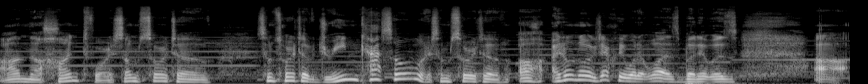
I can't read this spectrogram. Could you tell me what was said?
on the hunt for some sort of some sort of dream castle or some sort of oh I don't know exactly what it was, but it was. Uh,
